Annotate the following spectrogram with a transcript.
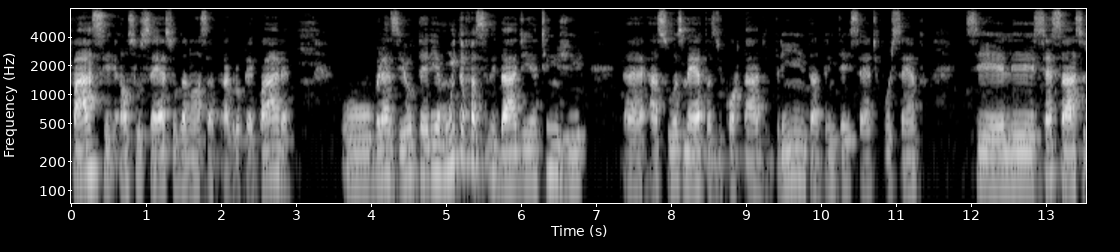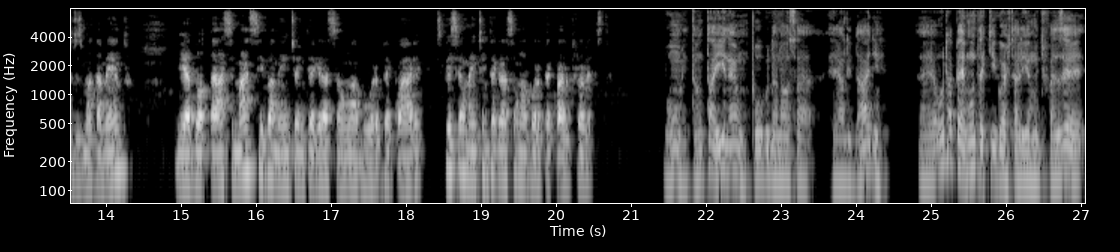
face ao sucesso da nossa agropecuária, o Brasil teria muita facilidade em atingir é, as suas metas de cortar de 30% a 37% se ele cessasse o desmatamento e adotasse massivamente a integração lavoura-pecuária, especialmente a integração lavoura-pecuária-floresta. Bom, então tá aí, né, um pouco da nossa realidade. É, outra pergunta que gostaríamos de fazer é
